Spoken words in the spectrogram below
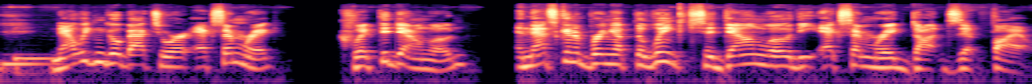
Now we can go back to our XMRig, click the download, and that's going to bring up the link to download the xmrig.zip file.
